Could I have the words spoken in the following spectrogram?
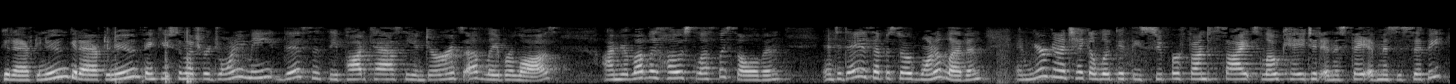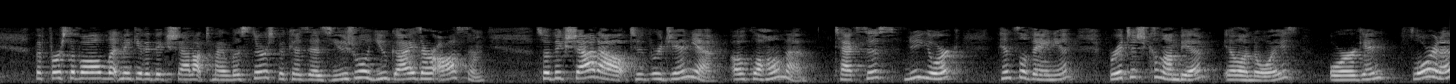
Good afternoon. Good afternoon. Thank you so much for joining me. This is the podcast, The Endurance of Labor Laws. I'm your lovely host, Lesley Sullivan, and today is episode 111, and we are going to take a look at these Superfund sites located in the state of Mississippi. But first of all, let me give a big shout out to my listeners because as usual, you guys are awesome. So a big shout out to Virginia, Oklahoma, Texas, New York, Pennsylvania, British Columbia, Illinois, Oregon, Florida,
